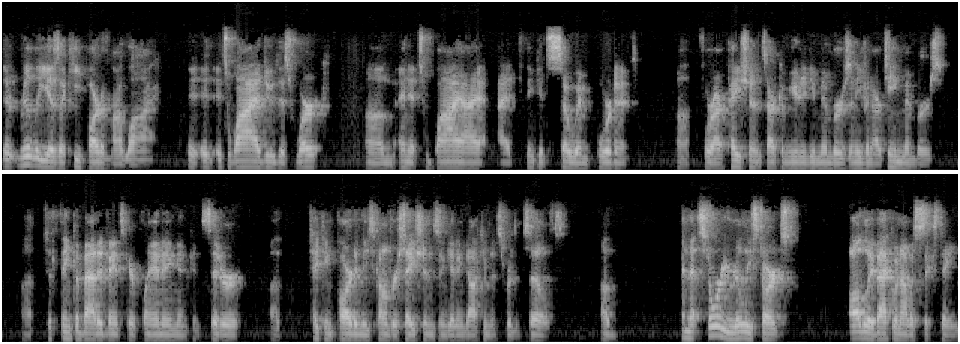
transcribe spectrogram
that really is a key part of my why. It, it, it's why I do this work, um, and it's why I, I think it's so important uh, for our patients, our community members, and even our team members uh, to think about advanced care planning and consider uh, taking part in these conversations and getting documents for themselves. Um, and that story really starts all the way back when I was 16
